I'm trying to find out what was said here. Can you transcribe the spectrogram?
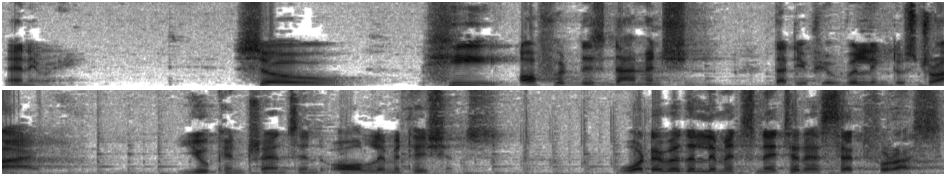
Anyway, so he offered this dimension that if you're willing to strive, you can transcend all limitations. Whatever the limits nature has set for us,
